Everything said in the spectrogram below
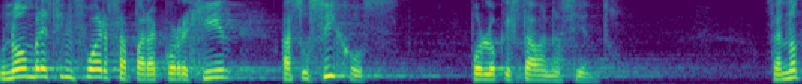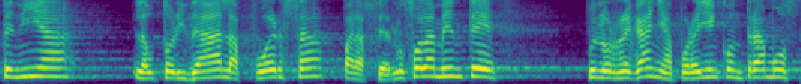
un hombre sin fuerza para corregir a sus hijos por lo que estaban haciendo. O sea, no tenía la autoridad, la fuerza para hacerlo, solamente pues los regaña. Por ahí encontramos,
